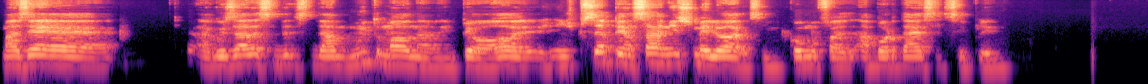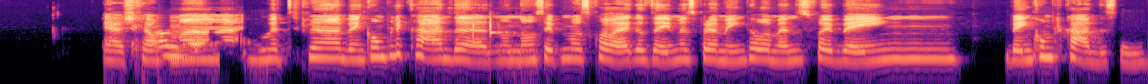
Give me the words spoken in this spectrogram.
Mas é. A gurizada se dá muito mal na, em PO. A gente precisa pensar nisso melhor, assim, como faz, abordar essa disciplina. Acho que é uma, uma disciplina bem complicada. Não, não sei para meus colegas aí, mas para mim, pelo menos, foi bem, bem complicado, assim.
